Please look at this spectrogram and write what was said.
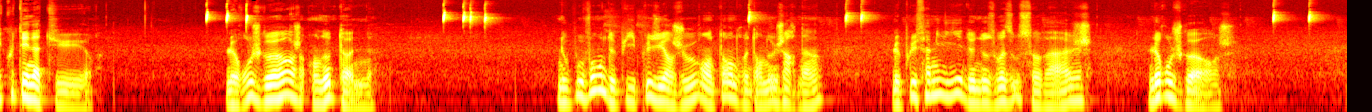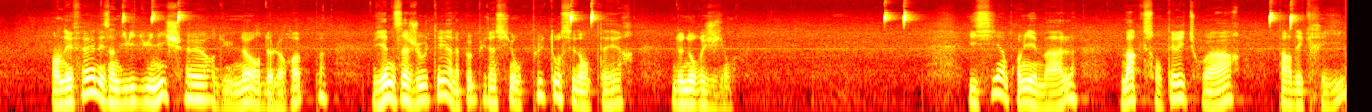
Écoutez nature. Le rouge-gorge en automne. Nous pouvons depuis plusieurs jours entendre dans nos jardins le plus familier de nos oiseaux sauvages, le rouge-gorge. En effet, les individus nicheurs du nord de l'Europe viennent s'ajouter à la population plutôt sédentaire de nos régions. Ici, un premier mâle marque son territoire par des cris,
